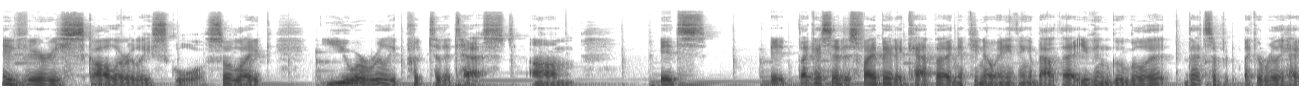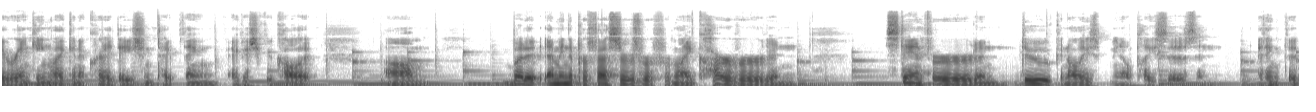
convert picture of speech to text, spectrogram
a very scholarly school. So, like, you were really put to the test. Um, it's it, like I said, is Phi Beta Kappa, and if you know anything about that, you can Google it. That's a, like a really high ranking, like an accreditation type thing, I guess you could call it. Um, but it, I mean, the professors were from like Harvard and Stanford and Duke and all these you know places, and I think that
